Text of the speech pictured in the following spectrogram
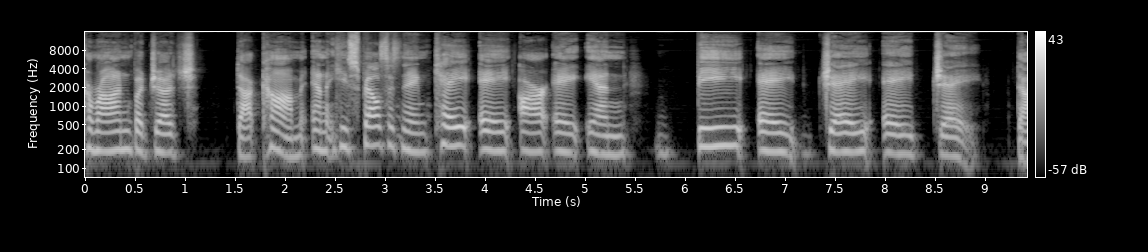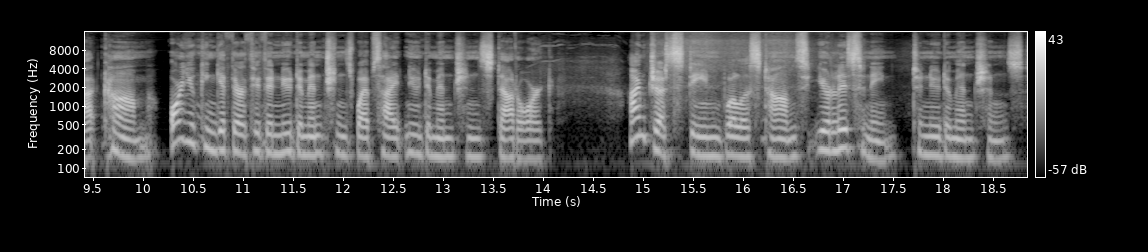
karanbajaj.com. And he spells his name K A R A N B A J A J newdimensions.com, or you can get there through the New Dimensions website, newdimensions.org. I'm Justine Willis Toms. You're listening to New Dimensions.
